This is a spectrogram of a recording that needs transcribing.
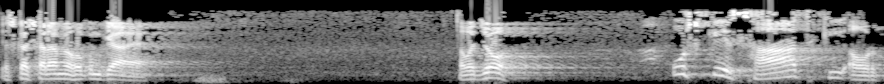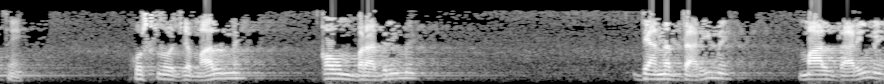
اس کا شرح میں حکم کیا ہے؟ توجہ۔ اس کے ساتھ کی عورتیں، حسن و جمال میں، قوم برادری میں، دیانتداری میں، مالداری میں،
